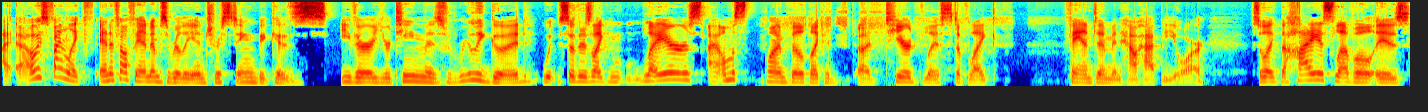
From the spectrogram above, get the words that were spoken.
I, I always find like NFL fandom's really interesting because either your team is really good, so there's like layers. I almost want to build like a, a tiered list of like fandom and how happy you are. So like the highest level is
